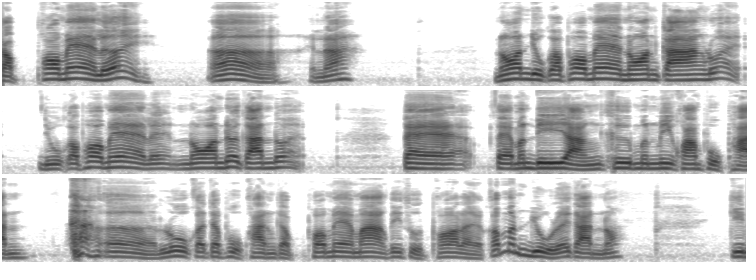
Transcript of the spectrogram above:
กับพ่อแม่เลยอ่าเห็นนะ นอนอยู่กับพ่อแม่นอนกลางด้วย อยู่กับพ่อแม่เลย นอนด้วยกันด้วย แต่แต่มันดีอย่างคือมันมีความผูกพัน เออ ลูกก็จะผูกพันกับพ่อแม่มากที่สุดเพราะอะไร ก็มันอยู่ด้วยกันเนาะกิน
